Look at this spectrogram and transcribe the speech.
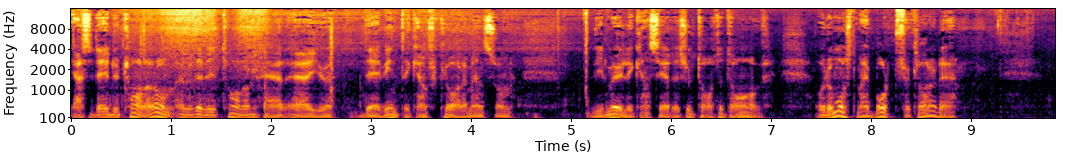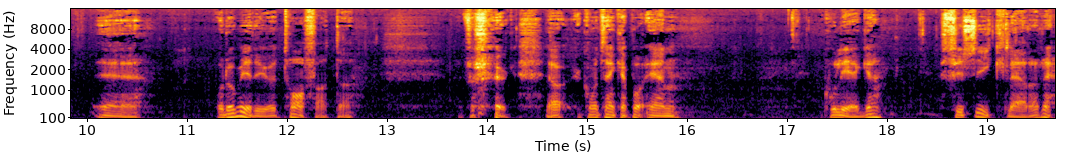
ja. Alltså det du talar om, eller det vi talar om här är ju det vi inte kan förklara men som vi möjligen kan se resultatet av. Och då måste man ju bortförklara det. Eh, och då blir det ju tafatta försök. Jag kommer att tänka på en kollega, fysiklärare.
